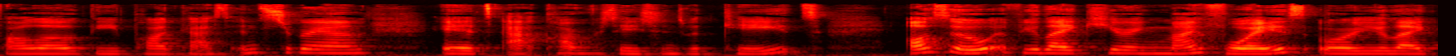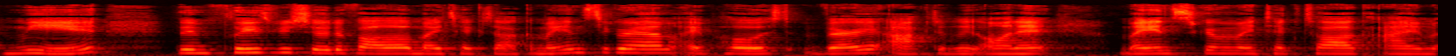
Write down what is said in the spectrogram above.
follow the podcast Instagram. It's at Konversations with Kate. Also, if you like hearing my voice or you like me, then please be sure to follow my TikTok and my Instagram. I post very actively on it. My Instagram and my TikTok, I'm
